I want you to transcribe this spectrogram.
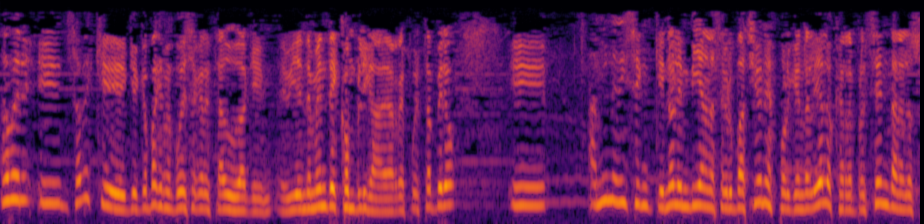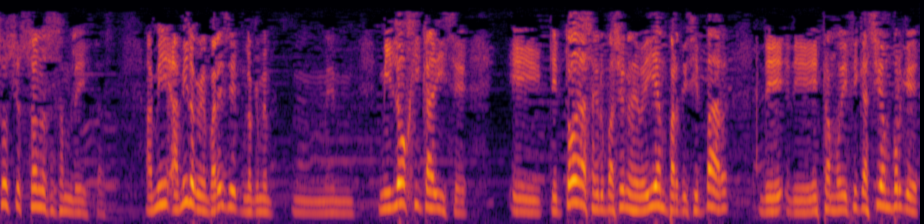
A ver, eh, ¿sabes que, que capaz que me puede sacar esta duda? Que evidentemente es complicada la respuesta, pero eh, a mí me dicen que no le envían a las agrupaciones porque en realidad los que representan a los socios son los asambleístas. A mí, a mí lo que me parece, lo que me, mi lógica dice eh, que todas las agrupaciones deberían participar de, esta modificación porque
